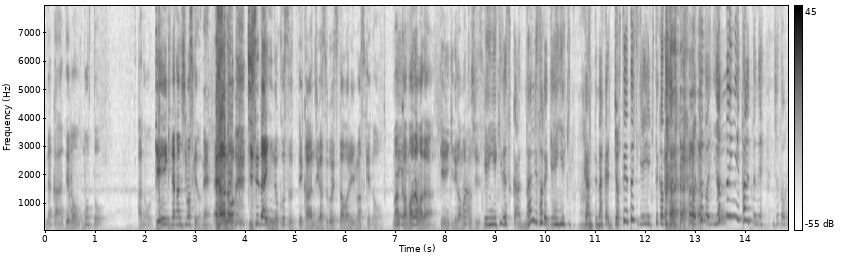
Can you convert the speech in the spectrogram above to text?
なんかでももっとあの現役な感じしますけどね。あの次世代に残すって感じがすごい伝わりますけどなんかまだまだ現役で頑張ってほしいです、現役ですか？何それ現役感ってなんか女性として現役ってことから もうちょっといろんな意味に垂れてねちょっと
